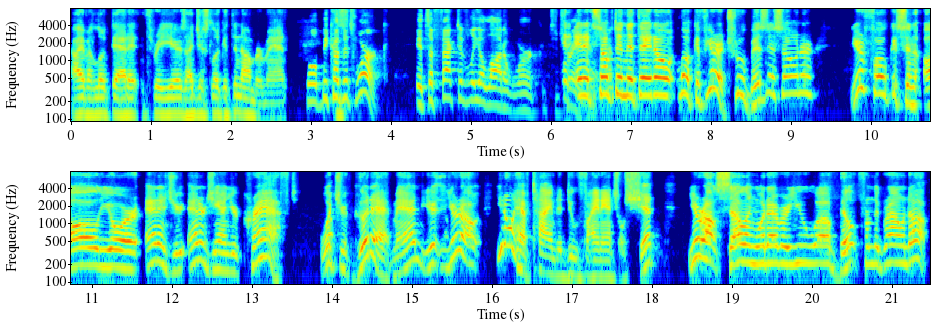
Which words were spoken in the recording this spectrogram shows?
I haven't looked at it in three years. I just look at the number, man. Well, because it's work. It's effectively a lot of work to And, trade. and it's something that they don't look. If you're a true business owner, you're focusing all your energy energy on your craft, what you're good at, man. You're you're out. You don't have time to do financial shit. You're out selling whatever you uh, built from the ground up.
